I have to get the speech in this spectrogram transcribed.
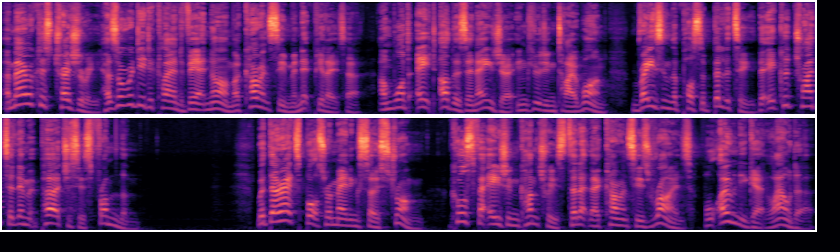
America's Treasury has already declared Vietnam a currency manipulator and warned eight others in Asia, including Taiwan, raising the possibility that it could try to limit purchases from them. With their exports remaining so strong, calls for Asian countries to let their currencies rise will only get louder.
